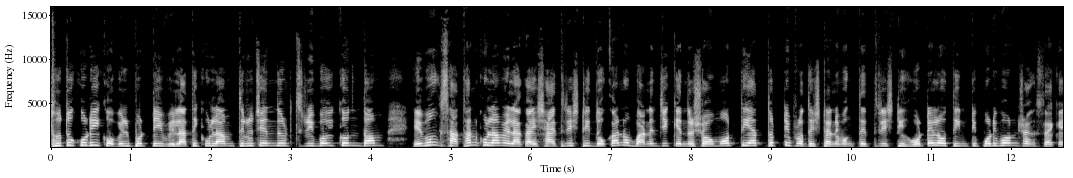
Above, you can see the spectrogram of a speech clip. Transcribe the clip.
থুতুকুড়ি, কবিলপট্টি, বিলাতিকুলাম, তিরুচেন্দুর ত্রিবৈকুন্তম এবং সাথানকুলাম এলাকায় সাঁত্রিশটি দোকান ও বাণিজ্যিক কেন্দ্র সহ মোট তিয়াত্তরটি প্রতিষ্ঠান এবং তেত্রিশটি হোটেল ও তিনটি পরিবহন সংস্থাকে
